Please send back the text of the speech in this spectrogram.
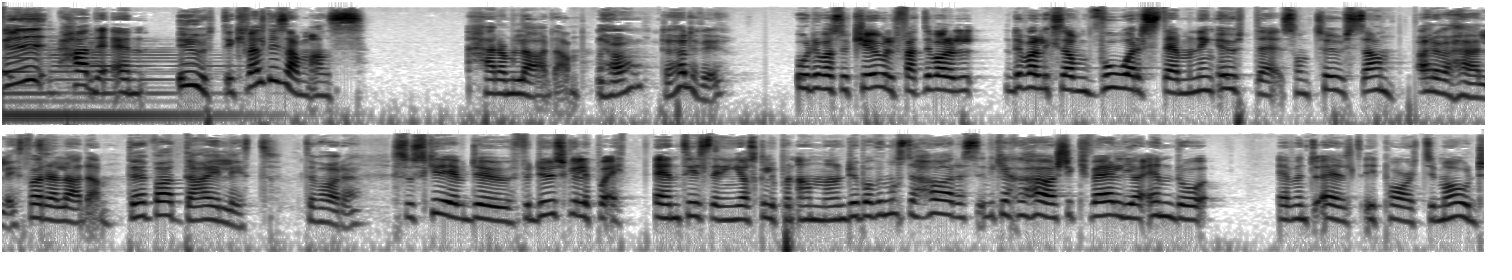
Vi hade en utekväll tillsammans härom lördagen. Ja, det hade vi. Och det var så kul för att det var, det var liksom vårstämning ute som tusan Ja, det var härligt. förra lördagen. Det var dejligt. Det var det. Så skrev du, för du skulle på ett, en tillställning, jag skulle på en annan och du bara vi måste höras, vi kanske hörs ikväll, jag är ändå eventuellt i party mode.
